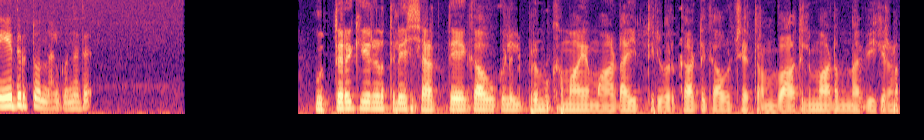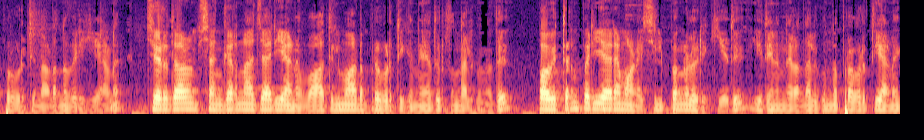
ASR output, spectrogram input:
നേതൃത്വം നൽകുന്നത്. ഉത്തര കേരളത്തിലെ ശക്തേകാവുകളിൽ പ്രമുഖമായ മാടായി തിരുവർക്കാട്ട് കാവ് ക്ഷേത്രം വാതിൽമാടം നവീകരണ പ്രവൃത്തി നടന്നു വരികയാണ് ചെറുതാഴം ശങ്കരനാചാര്യാണ് വാതിൽമാടം പ്രവൃത്തിക്ക് നേതൃത്വം നൽകുന്നത്. പവിത്രൻ പരിയാരമാണ് ശില്പങ്ങൾ ഒരുക്കിയത്. ഇതിന് നിറം നൽകുന്ന പ്രവൃത്തിയാണ്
